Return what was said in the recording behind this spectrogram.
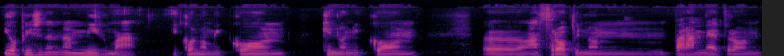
οι οποίες ήταν ένα μείγμα οικονομικών, κοινωνικών, ε, ανθρώπινων παραμέτρων,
